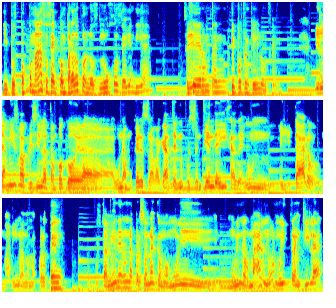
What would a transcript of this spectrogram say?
y pues poco más. O sea, comparado con los lujos de hoy en día, sí, era un, tipo tranquilo, sí. Y la misma Priscila tampoco era una mujer extravagante, ¿no? Pues se entiende hija de un militar o marino, no me acuerdo qué. Pues también era una persona como muy, muy normal, ¿no? Muy tranquila.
